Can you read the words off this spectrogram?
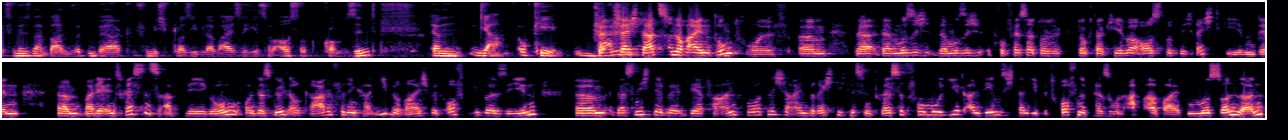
zumindest mal in Baden-Württemberg, für mich plausiblerweise hier zum Ausdruck gekommen sind. Ähm, ja, okay. Dann, Vielleicht dazu noch einen Punkt, Rolf. Ähm, da, da, muss ich, da muss ich Professor Dr. Keber ausdrücklich recht geben, denn ähm, bei der Interessensabwägung, und das gilt auch gerade für den KI-Bereich, wird oft übersehen, ähm, dass nicht der, der Verantwortliche ein berechtigtes Interesse formuliert, an dem sich dann die betroffene Person abarbeiten muss, sondern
